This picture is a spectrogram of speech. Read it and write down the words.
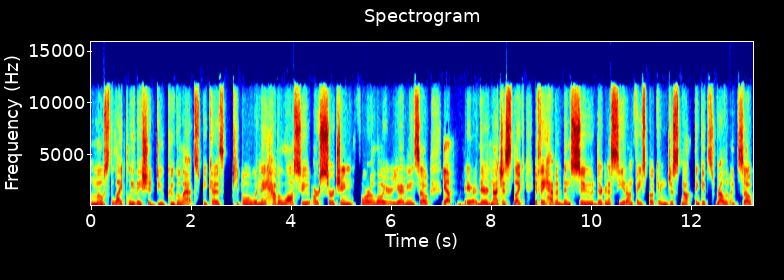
most likely they should do Google ads because people, when they have a lawsuit, are searching for a lawyer. You know what I mean? So yep. they're they're not just like if they haven't been sued, they're gonna see it on Facebook and just not think it's relevant. So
